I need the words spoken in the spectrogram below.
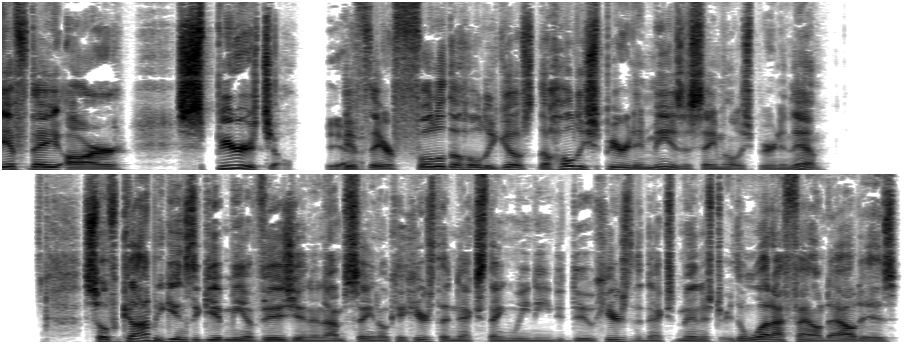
If they are spiritual, yeah. if they are full of the Holy Ghost, the Holy Spirit in me is the same Holy Spirit in them. So if God begins to give me a vision and I'm saying, okay, here's the next thing we need to do, here's the next ministry, then what I found out is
